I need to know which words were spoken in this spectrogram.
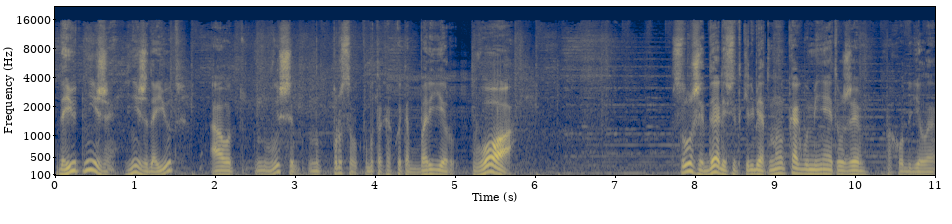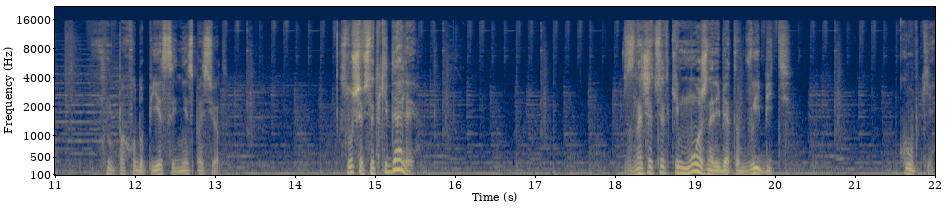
Дают ниже, ниже дают А вот выше, ну просто вот как будто какой-то барьер Во! Слушай, дали все-таки, ребят Ну как бы меня это уже, по ходу дела По ходу пьесы не спасет Слушай, все-таки дали Значит, все-таки можно, ребята, выбить Кубки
